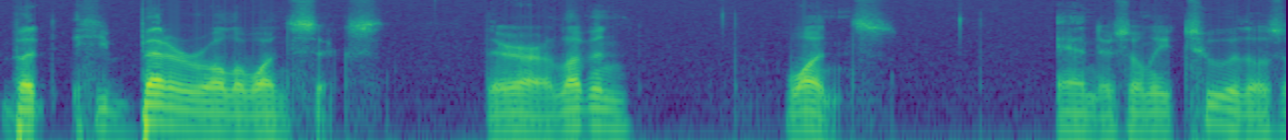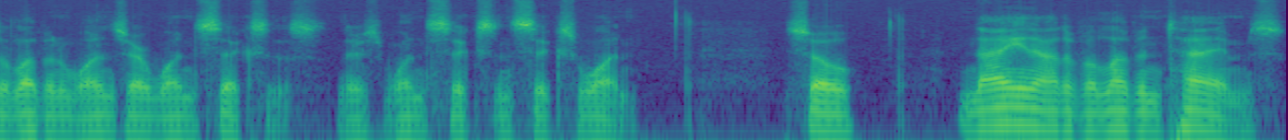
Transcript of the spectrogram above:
but he better roll a 1 6. There are 11 ones. And there's only two of those 11 ones are 1 6s. There's 1 6 and 6 1. So 9 out of 11 times,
